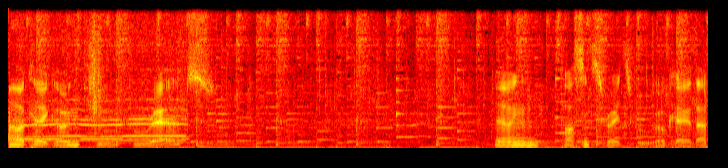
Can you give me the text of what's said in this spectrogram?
Okay, going to red. Yeah, passing straight through. Okay, that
